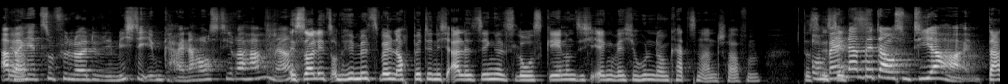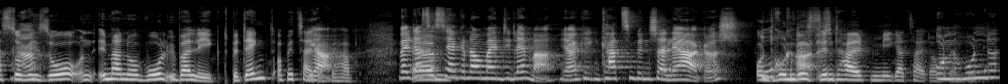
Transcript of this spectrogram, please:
Aber ja. jetzt so für Leute wie mich, die eben keine Haustiere haben, ja. Es soll jetzt um Himmels Willen auch bitte nicht alle Singles losgehen und sich irgendwelche Hunde und Katzen anschaffen. Das und wenn, dann bitte aus dem Tierheim. Das sowieso ja? und immer nur wohl überlegt. Bedenkt, ob ihr Zeit ja. dafür habt. Weil das ähm, ist ja genau mein Dilemma. Ja, gegen Katzen bin ich allergisch. Und Hunde sind halt mega zeitaufwendig. Und Hunde,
